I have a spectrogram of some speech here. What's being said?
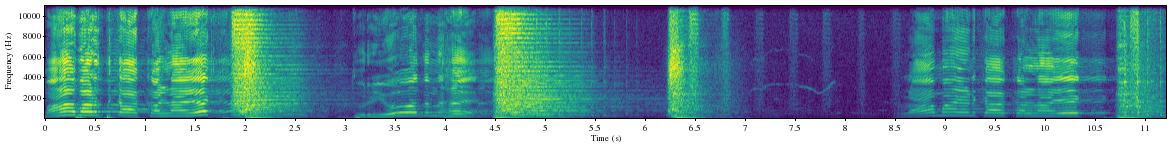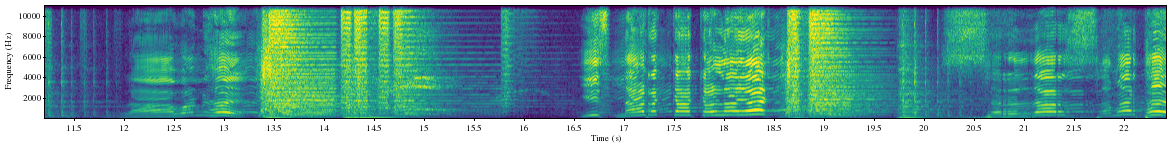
महाभारत का कलनायक दुर्योधन है। रामायण का कलनायक रावण है। इस नाटक का कलनायक सरदार समर्थ है।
